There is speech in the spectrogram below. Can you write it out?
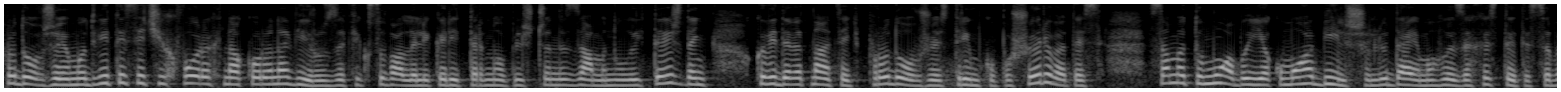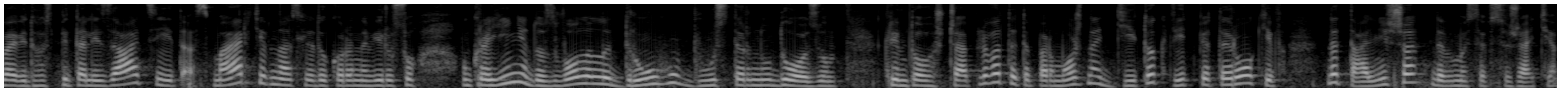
Продовжуємо. Дві тисячі хворих на коронавірус зафіксували лікарі Тернопільщини за минулий тиждень. Ковід-19 продовжує стрімко поширюватись. Саме тому, аби якомога більше людей могли захистити себе від госпіталізації та смерті внаслідок коронавірусу, Україні дозволили другу бустерну дозу. Крім того, щеплювати тепер можна діток від 5 років. Детальніше дивимося в сюжеті.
